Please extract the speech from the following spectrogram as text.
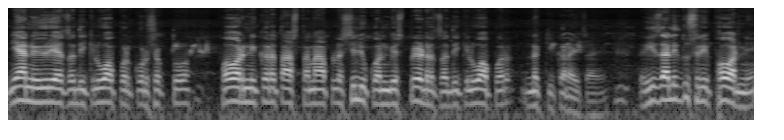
नॅनो युरियाचा देखील वापर करू शकतो. फवारणी करत असताना आपला सिलिकॉन बेस स्प्रेडरचा देखील वापर नक्की करायचा आहे. तर ही झाली दुसरी फवारणी.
